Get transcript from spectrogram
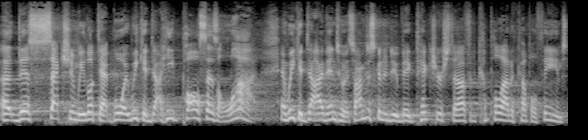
uh, this section we looked at, boy, we could, he, Paul says a lot, and we could dive into it. So I'm just going to do big picture stuff and pull out a couple themes.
